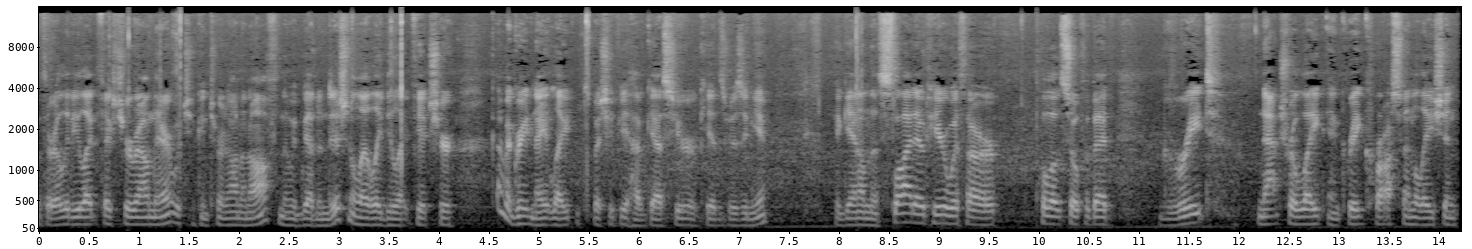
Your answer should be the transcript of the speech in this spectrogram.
with our LED light fixture around there, which you can turn on and off. And then we've got an additional LED light fixture, kind of a great night light, especially if you have guests here or kids visiting you. Again, on the slide out here with our pull-out sofa bed, great natural light and great cross ventilation.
